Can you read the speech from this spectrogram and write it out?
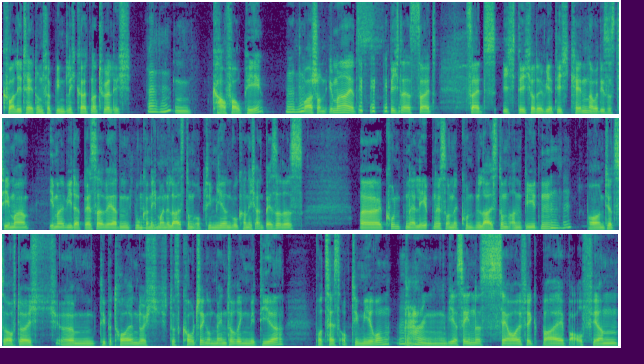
Qualität und Verbindlichkeit natürlich. Mhm. KVP mhm. war schon immer, jetzt nicht erst seit, seit ich dich oder wir dich kennen, aber dieses Thema immer wieder besser werden. Wo mhm. kann ich mhm. meine Leistung optimieren? Wo kann ich ein besseres äh, Kundenerlebnis und eine Kundenleistung anbieten. Mhm. Und jetzt auch durch ähm, die Betreuung, durch das Coaching und Mentoring mit dir, Prozessoptimierung. Mhm. Wir sehen das sehr häufig bei Baufirmen.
